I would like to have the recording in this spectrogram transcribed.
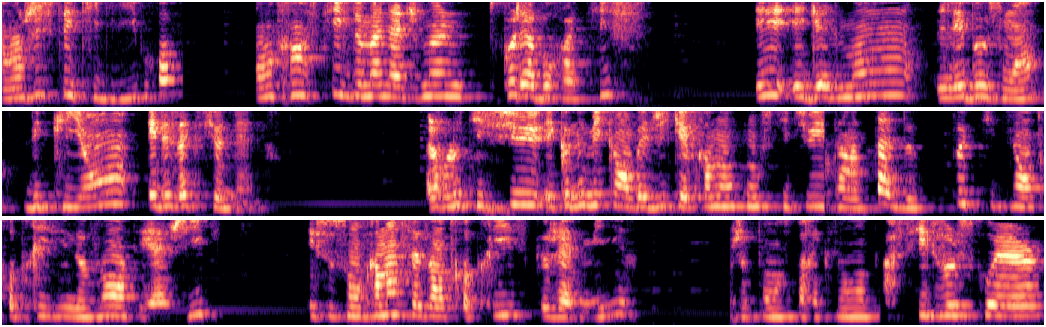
un juste équilibre entre un style de management collaboratif et également les besoins des clients et des actionnaires. Alors le tissu économique en Belgique est vraiment constitué d'un tas de petites entreprises innovantes et agiles, et ce sont vraiment ces entreprises que j'admire. Je pense par exemple à Silver Square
